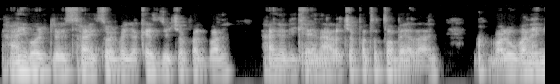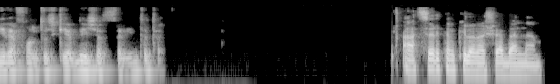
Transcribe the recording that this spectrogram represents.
hány volt lősz, hányszor vagy a kezdőcsapatban, hányadik helyen áll a csapat a tabellán. Valóban ennyire fontos kérdés ez szerintetek? Hát szerintem különösebben nem.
